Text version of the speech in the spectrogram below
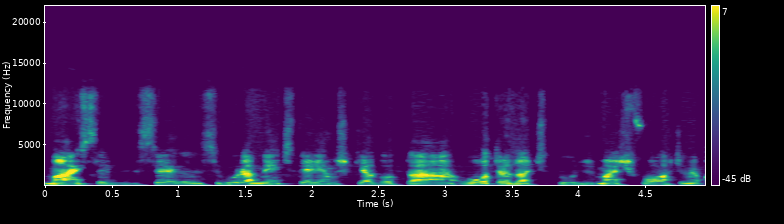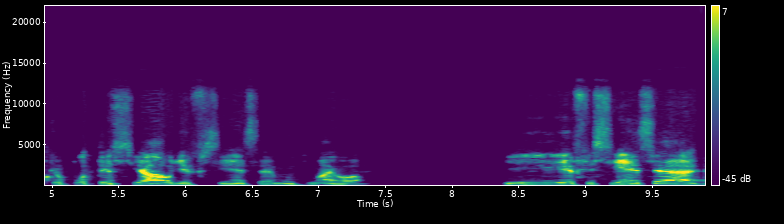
mas se, se, seguramente teremos que adotar outras atitudes mais fortes, né? porque o potencial de eficiência é muito maior e eficiência,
